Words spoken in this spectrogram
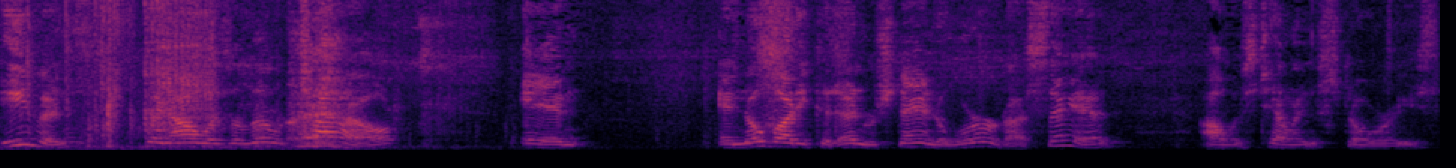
even when I was a little child and, and nobody could understand a word I said, I was telling stories.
